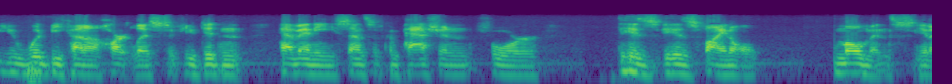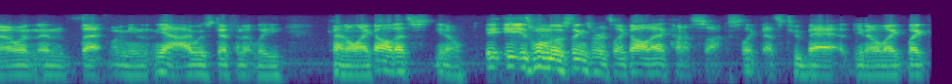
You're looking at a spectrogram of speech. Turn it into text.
you would be kind of heartless if you didn't have any sense of compassion for his his final moments, you know, and, and that, I mean, yeah, I was definitely kind of like, oh, that's, you know, it, it's one of those things where it's like, oh, that kind of sucks. Like, that's too bad, you know, like, like,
